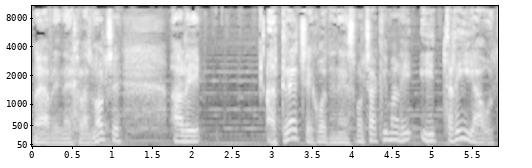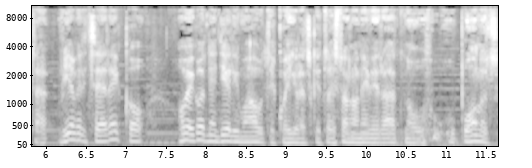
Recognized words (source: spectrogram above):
najavljene hladnoće, ali a treće godine smo čak imali i tri auta. Vjeverica je rekao Ove godine dijelimo aute koje igračke, to je stvarno nevjerojatno u, u ponoć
